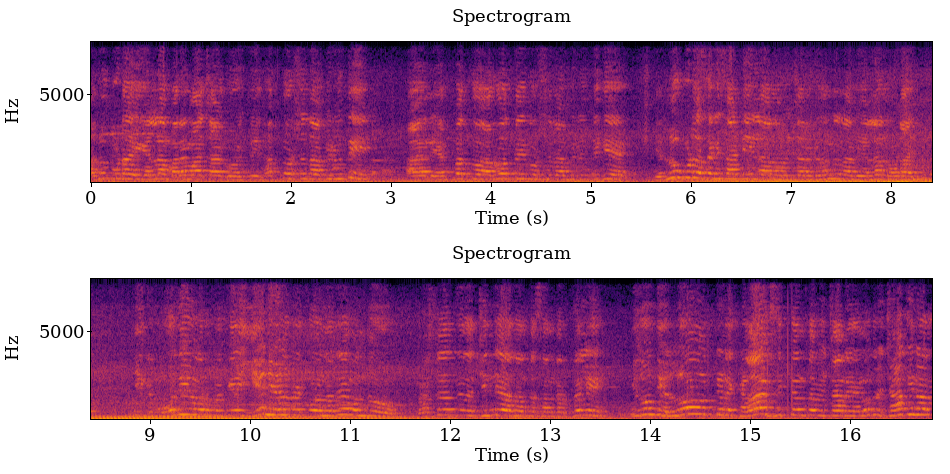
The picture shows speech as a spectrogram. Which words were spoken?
ಅದು ಕೂಡ ಈಗೆಲ್ಲ ಮರೆಮಾಚಾಗೋಯ್ತು ಈಗ ಹತ್ತು ವರ್ಷದ ಅಭಿವೃದ್ಧಿ ಎಪ್ಪತ್ತು, ಅರವತ್ತೈದು ವರ್ಷದ ಅಭಿವೃದ್ಧಿಗೆ ಎಲ್ಲೂ ಕೂಡ ಸರಿಸಾಟಿ ಇಲ್ಲ ಅನ್ನೋ ವಿಚಾರಗಳನ್ನು ನಾವೆಲ್ಲ ನೋಡಾಯಿತು ಈಗ ಮೋದಿಯವರ ಬಗ್ಗೆ ಏನ್ ಹೇಳಬೇಕು ಅನ್ನೋದೇ ಒಂದು ಪ್ರಶ್ನಾರ್ಥದ ಚಿಹ್ನೆ ಆದಂತ ಸಂದರ್ಭದಲ್ಲಿ ಇದೊಂದು ಎಲ್ಲೋ ಒಂದ್ ಕಡೆ ಕೆಳಗೆ ಸಿಕ್ಕಂತ ವಿಚಾರ ಏನಂದ್ರೆ ಜಾತಿನಾರು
